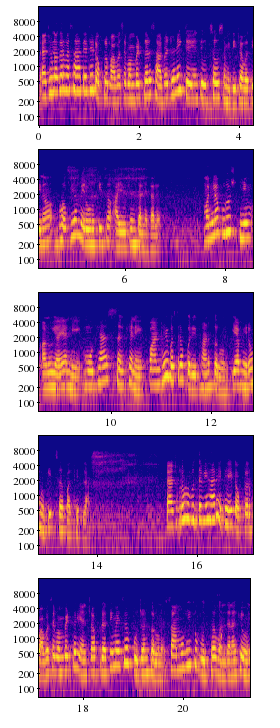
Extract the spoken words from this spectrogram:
राजीवनगर वसाहत येथे डॉक्टर बाबासाहेब आंबेडकर सार्वजनिक जयंती उत्सव समितीच्या वतीनं भव्य मिरवणुकीचं आयोजन करण्यात आलं. महिला पुरुष भीम अनुयायांनी मोठ्या संख्येने पांढरे वस्त्र परिधान करून या मिरवणुकीत सहभाग घेतला. राजगृह बुद्ध विहार येथे डॉक्टर बाबासाहेब आंबेडकर यांच्या प्रतिमेचं पूजन करून सामूहिक बुद्ध वंदना घेऊन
